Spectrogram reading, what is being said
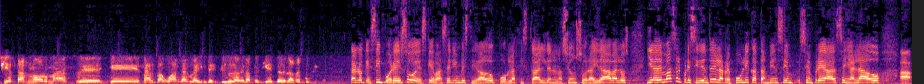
ciertas normas eh, que salvaguardan la investidura de la Presidenta de la República. Claro que sí, por eso es que va a ser investigado por la fiscal de la Nación, Zoraida Ábalos, y además el presidente de la República también siempre, siempre, ha señalado a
